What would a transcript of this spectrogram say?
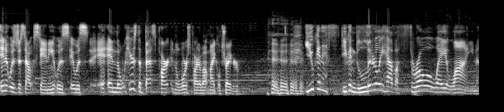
And it was just outstanding. It was it was and the here's the best part and the worst part about michael traeger. You can you can literally have a throwaway line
